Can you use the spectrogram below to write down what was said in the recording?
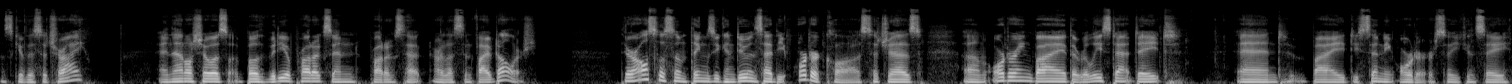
Let's give this a try. And that'll show us both video products and products that are less than $5. There are also some things you can do inside the order clause, such as um, ordering by the release date and by descending order. So you can say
